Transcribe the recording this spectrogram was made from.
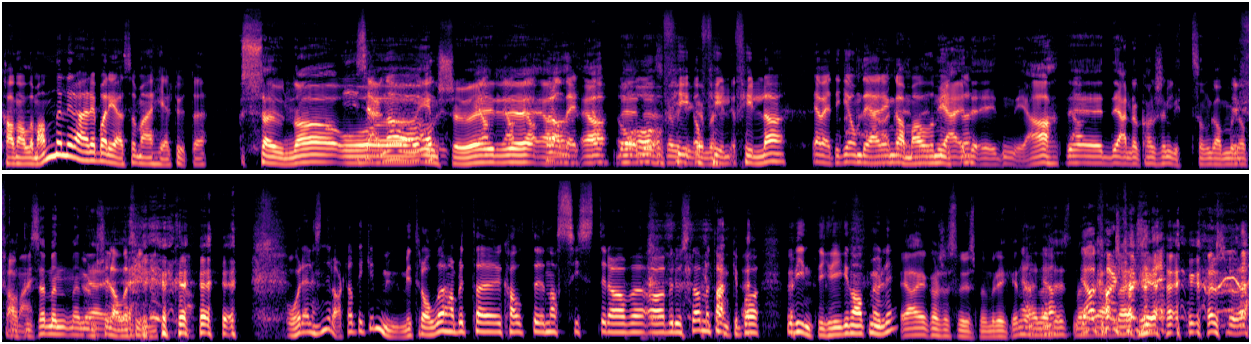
kan alle mann, eller er det bare jeg som er helt ute? Sauna og, Sauna og- innsjøer. Ja, ja, ja, for all del. ja, Ja, det- og, det og, og fylla Jeg vet ikke om det er en gammel myte. ja, det- Ja, det, det er nok kanskje en litt sånn gammel oppfattelse, men, men Unnskyld alle finner. Og det er nesten rart at ikke Mummitrollet har blitt eh, kalt eh, nazister av, av Russland, med tanke på vinterkrigen og alt mulig. Ja, kanskje snusmumrikken er nazist, men- Ja, kanskje- kanskje kanskje det.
